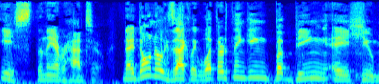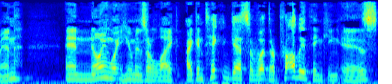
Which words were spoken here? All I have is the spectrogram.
east than they ever had to. Now, I don't know exactly what they're thinking, but being a human and knowing what humans are like, I can take a guess of what they're probably thinking is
